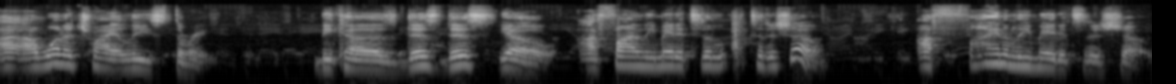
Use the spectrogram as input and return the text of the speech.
I, I want to try at least three because this this yo, I finally made it to the to the show. I finally made it to the show,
